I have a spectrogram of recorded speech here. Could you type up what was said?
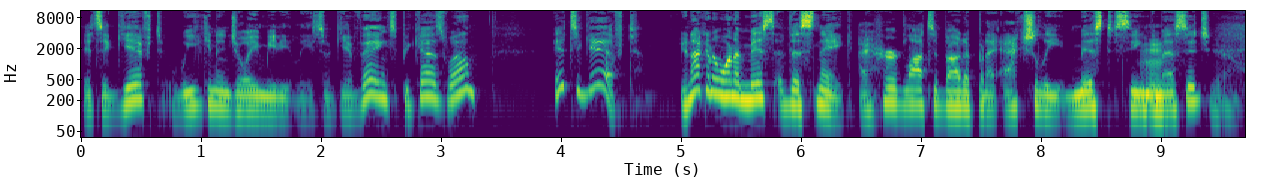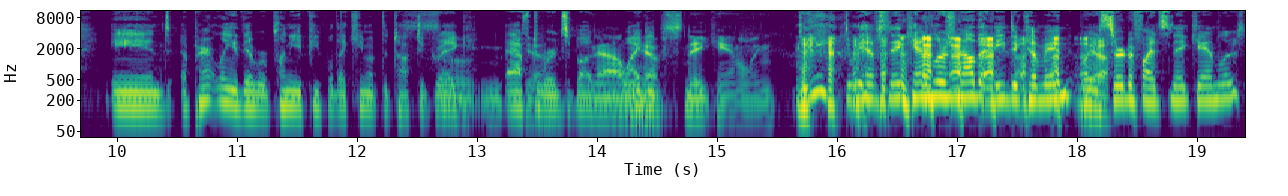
It's a gift we can enjoy immediately. So give thanks because, well, it's a gift. You're not going to want to miss the snake. I heard lots about it, but I actually missed seeing the hmm. message. And apparently, there were plenty of people that came up to talk to Greg So, afterwards yeah. about now why we did have snake handling. do we, do we have snake handlers now that need to come in? We're certified snake handlers.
